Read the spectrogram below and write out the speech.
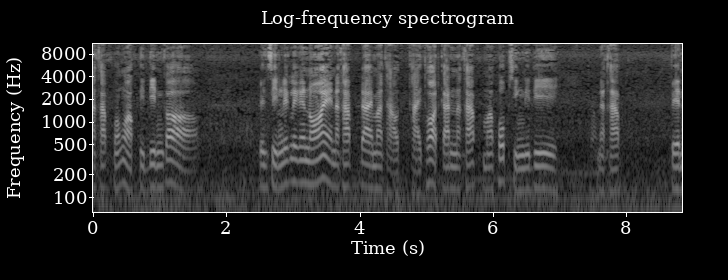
นะครับ หัวงอกติดดินก็เป็นสิ่งเล็กๆน้อยๆนะครับ ได้มาถ่ายถ่ายทอดกันนะครับ มาพบสิ่งดีๆนะครับ เป็น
